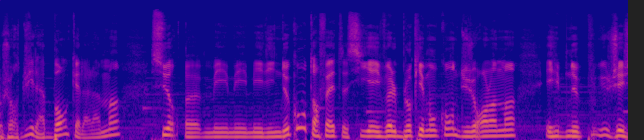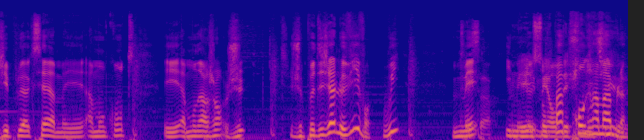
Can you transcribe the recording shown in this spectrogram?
Aujourd'hui, la banque, elle a la main sur euh, mes, mes- mes lignes de compte, en fait. Si ils veulent bloquer mon compte du jour au lendemain et ne plus- j'ai j'ai plus accès à, mes- à mon compte et à mon argent, je, je peux déjà le vivre, oui. Mais ils Mais- ne sont pas programmables.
